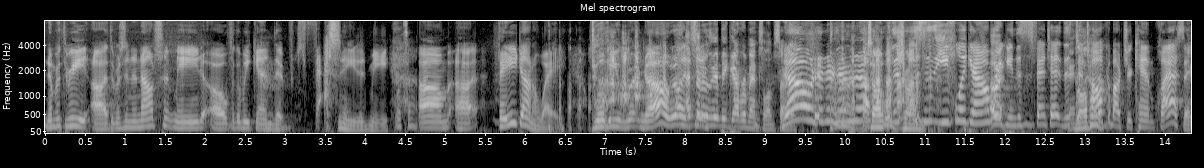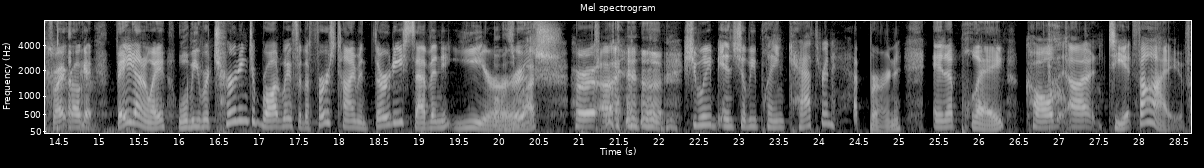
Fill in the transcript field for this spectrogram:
Number three, uh, there was an announcement made over the weekend that fascinated me. What's that? Um, uh, Faye Dunaway will be no, no, I thought it was gonna be governmental. I'm sorry. no, no, no, no, no, no. Donald this, Trump. this is equally groundbreaking. This is fantastic. This is to talk about your camp classics, right? Okay. Faye Dunaway will be returning to Broadway for the first time in 37 years. What was rush? Her, uh, she will, be, and she'll be playing Katherine Hepburn in a play called uh, Tea at Five.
